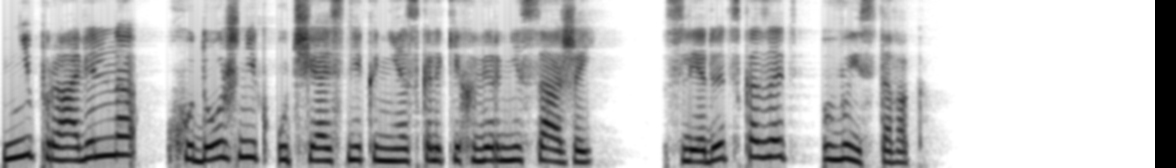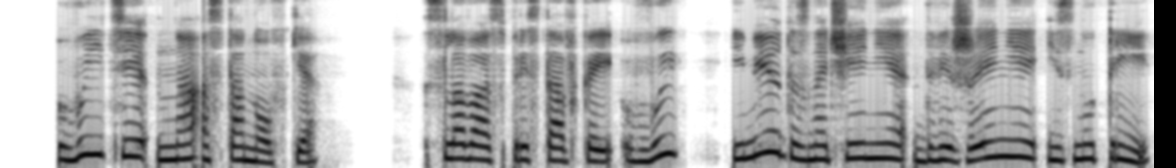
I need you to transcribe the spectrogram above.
Неправильно художник-участник нескольких вернисажей, следует сказать выставок. Выйти на остановке. Слова с приставкой «вы» имеют значение движения изнутри,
